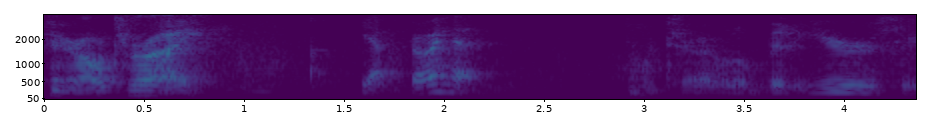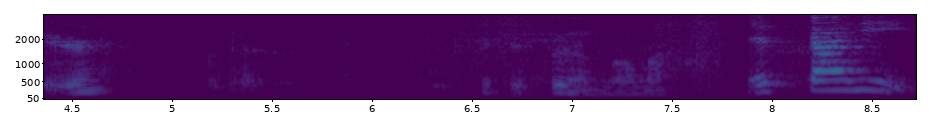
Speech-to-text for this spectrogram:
Here, I'll try. Yeah, go ahead. I'll try a little bit of yours here. Get your spoon, Mama. It's got heat.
